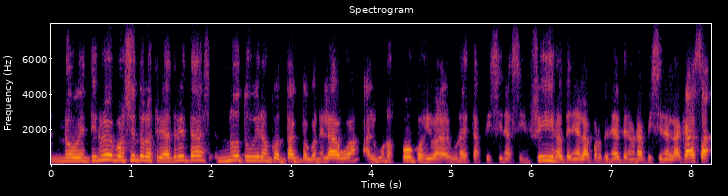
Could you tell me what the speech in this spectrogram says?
99% de los triatletas no tuvieron contacto con el agua, algunos pocos iban a alguna de estas piscinas sin fin o tenían la oportunidad de tener una piscina en la casa,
